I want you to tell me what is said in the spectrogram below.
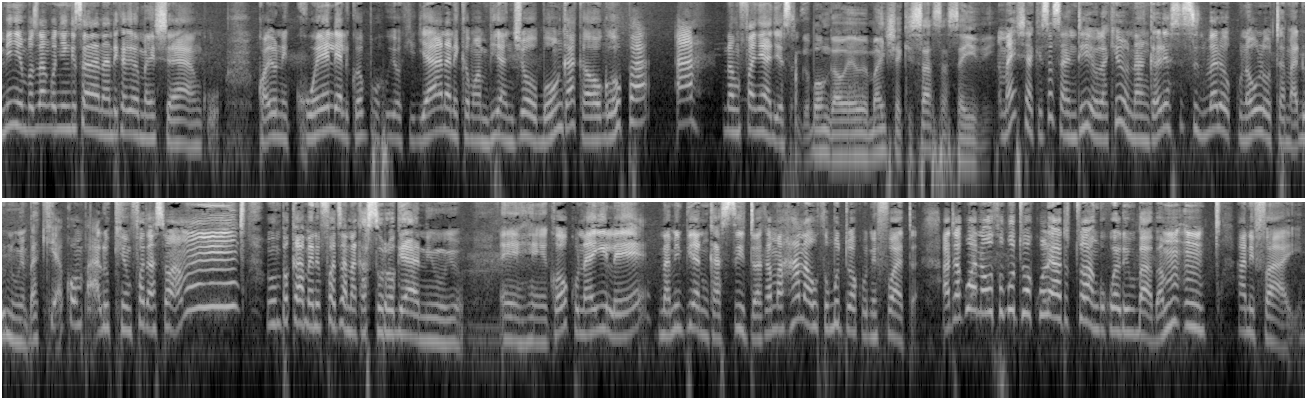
mi nyimbo zangu nyingi sana naandikaga maisha yangu. Kwa hiyo ni kweli alikuwepo huyo kijana, nikamwambia njoo bonga, kaogopa Ah, namfanyaje sasa? Wewe maisha kisasa sasa hivi. maisha ya kisasa ndio, lakini unaangalia sisi bado kuna ule utamaduni umebakia kwa mbali. Ukimfuata nasema "Mm, huyu mpaka amenifuata na kasoro gani huyu? Ehe, kwa hiyo kuna ile na mimi pia nikasita, kama hana uthubutu wa kunifuata atakuwa na uthubutu wa kulea watoto wangu kweli? Baba mm -mm, hanifai.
